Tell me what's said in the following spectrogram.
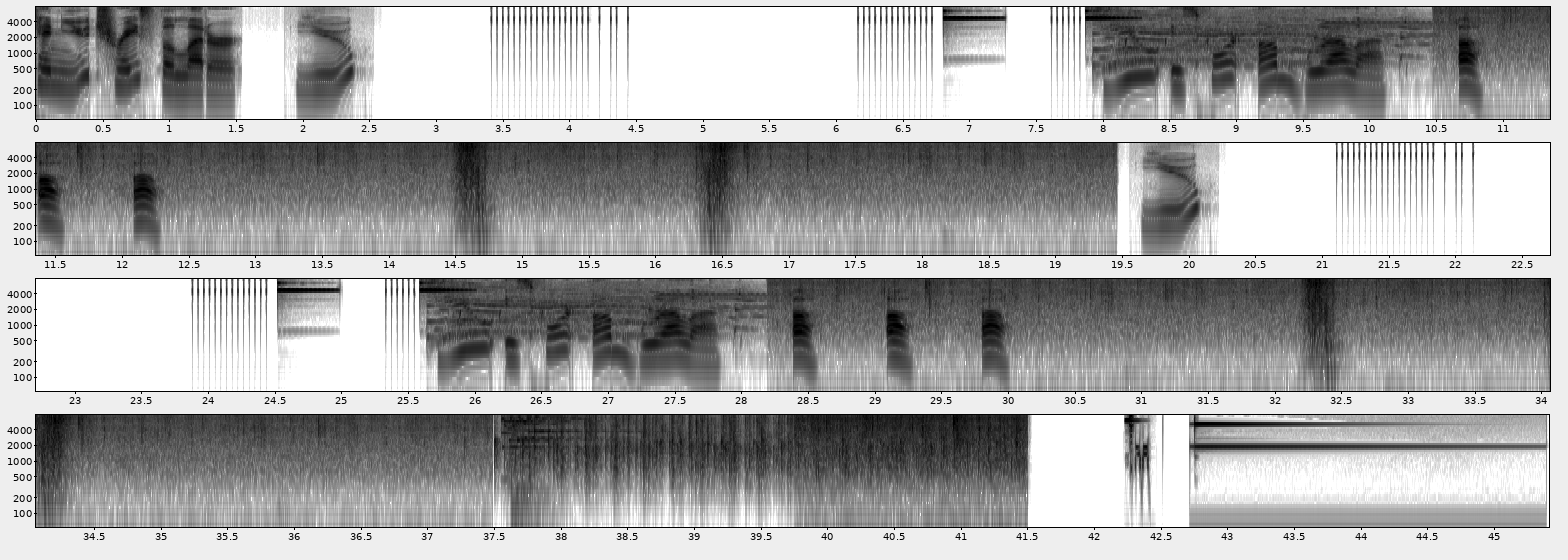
Can you trace the letter U? U is for umbrella. Uh, uh, uh. U U is for umbrella. Uh, uh, uh.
